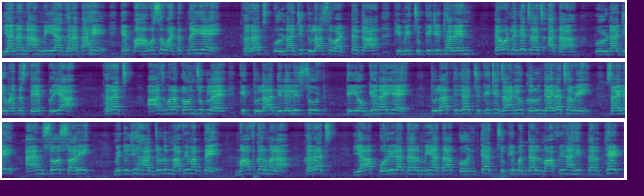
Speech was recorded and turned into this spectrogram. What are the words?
यांना ना मी या घरात आहे. हे पाहावंसं वाटत नाहीये. खरंच पूर्णाजी तुला असं वाटतं का की मी चुकीची ठरेन? त्यावर लगेचच आता पूर्णाजी म्हणत असते प्रिया खरंच आज मला कळून चुकलंय की तुला दिलेली सूट ती योग्य नाहीये. तुला तुझ्या चुकीची जाणीव करून द्यायलाच हवी. Sayali I am so sorry मी तुझी हात जोडून माफी मागते. माफ कर मला. खरंच या पोरीला तर मी आता कोणत्याच चुकीबद्दल माफी नाही तर थेट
